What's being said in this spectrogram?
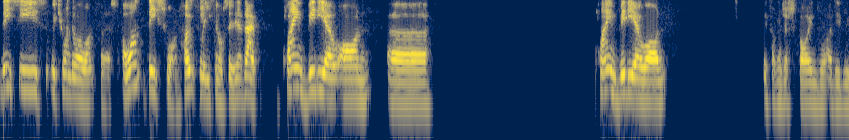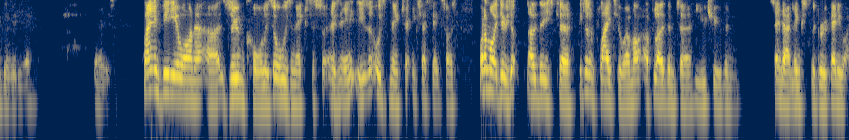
this is which one do I want first? I want this one. Hopefully you can all see it now playing video on uh, playing video on, if I can just find what I did with the video. There it is. Playing video on a, a Zoom call is always an exercise. Is always an extra, exercise. What I might do is upload these to. If it doesn't play to, I might upload them to YouTube and send out links to the group anyway.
